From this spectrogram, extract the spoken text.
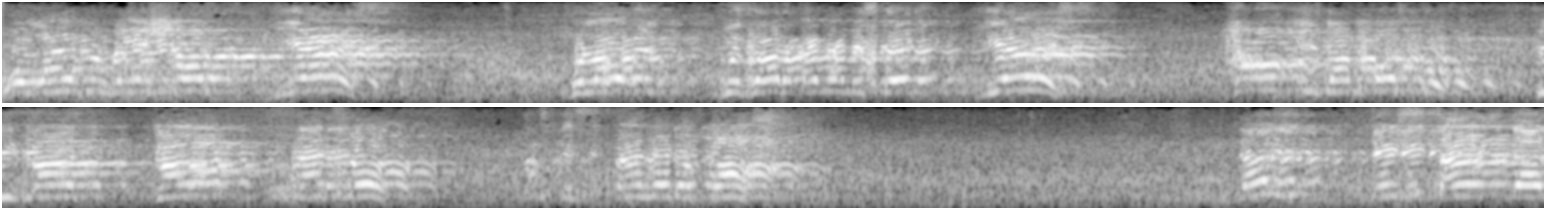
Will I be righteous? Yes. Will I be without any mistake? Yes. How is that possible? Because God said so. That's the standard of God. That is the standard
